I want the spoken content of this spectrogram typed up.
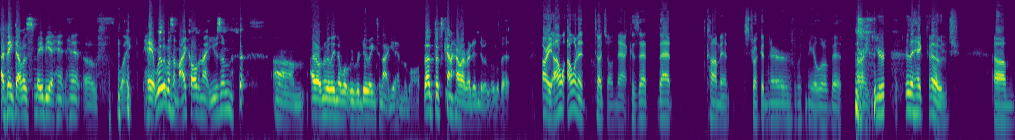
I think that was maybe a hint hint of like, hey, it really wasn't my call to not use him. um, I don't really know what we were doing to not get him the ball. That that's kind of how I read into it a little bit. All right, I, want to touch on that because that that comment struck a nerve with me a little bit. All right, you're you're the head coach, um,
